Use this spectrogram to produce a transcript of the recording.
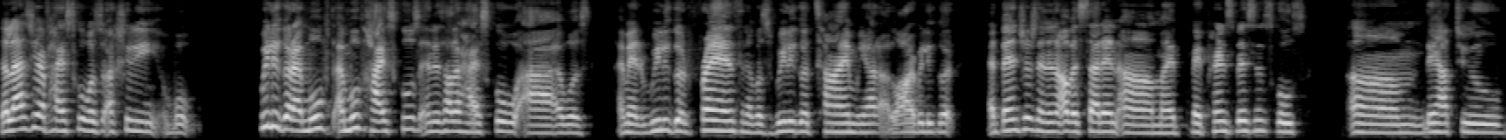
The last year of high school was actually well, really good. I moved, I moved high schools, and this other high school, uh, I was, I made really good friends, and it was really good time. We had a lot of really good adventures, and then all of a sudden, um, my my parents' business goes, um, they have to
